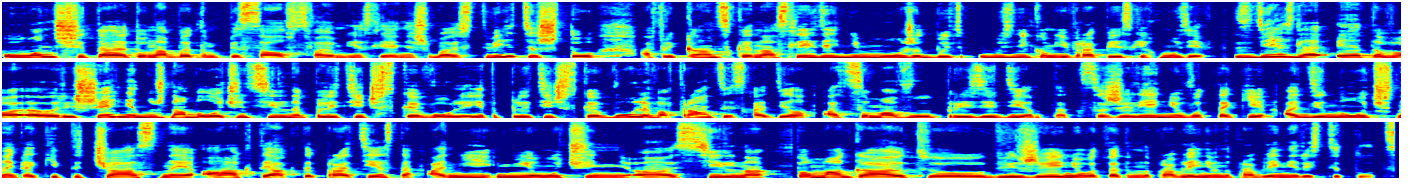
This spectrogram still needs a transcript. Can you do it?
он считает, он об этом писал в своем, если я не ошибаюсь, твите, что африканское наследие не может быть узником европейских музеев. Здесь для этого решения нужна была очень сильная политическая воля. И эта политическая воля во Франции исходила от самого президента. К сожалению, вот такие одиночные какие-то частные акты, акты протеста, они не очень э, сильно помогают э, движению вот в этом направлении, в направлении реституции.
